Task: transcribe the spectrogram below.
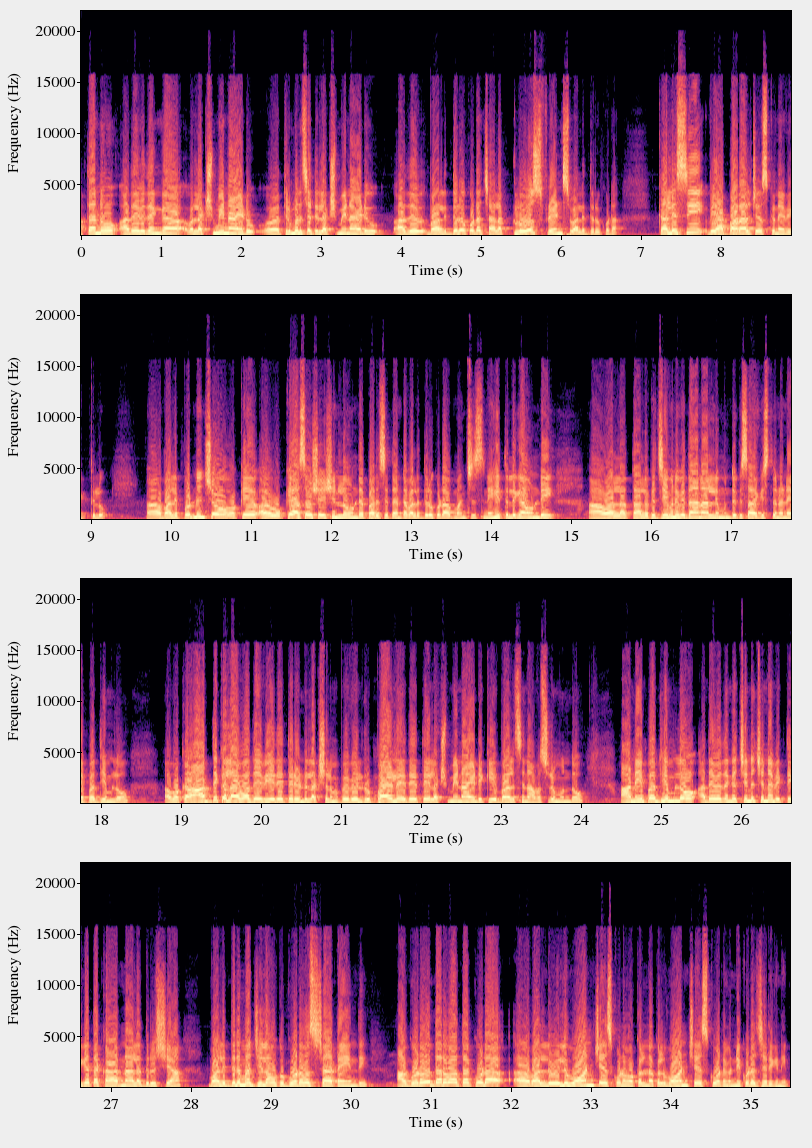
అతను అదేవిధంగా లక్ష్మీనాయుడు తిరుమల శెట్టి లక్ష్మీనాయుడు అదే వాళ్ళిద్దరూ కూడా చాలా క్లోజ్ ఫ్రెండ్స్ వాళ్ళిద్దరూ కూడా. కలిసి వ్యాపారాలు చేసుకునే వ్యక్తులు. వాళ్ళు ఎప్పటి నుంచో ఒకే ఒకే అసోసియేషన్లో ఉండే పరిస్థితి. అంటే వాళ్ళిద్దరూ కూడా మంచి స్నేహితులుగా ఉండి వాళ్ళ తాలూకు జీవన విధానాలని ముందుకు సాగిస్తున్న నేపథ్యంలో ఒక ఆర్థిక లావాదేవీ ఏదైతే రెండు లక్షల ముప్పై వేల రూపాయలు ఏదైతే లక్ష్మీనాయుడికి ఇవ్వాల్సిన అవసరం ఉందో ఆ నేపథ్యంలో అదేవిధంగా చిన్న చిన్న వ్యక్తిగత కారణాల దృష్ట్యా వాళ్ళిద్దరి మధ్యలో ఒక గొడవ స్టార్ట్ అయింది. ఆ గొడవ తర్వాత కూడా వాళ్ళు వెళ్ళి వార్న్ చేసుకోవడం ఒకరినొకరు వార్న్ చేసుకోవడం ఇవన్నీ కూడా జరిగినాయి.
